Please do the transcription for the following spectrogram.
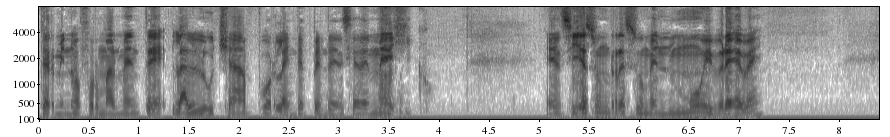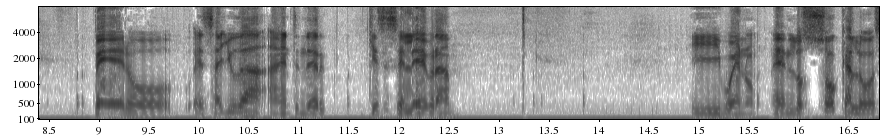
terminó formalmente la lucha por la independencia de México. En sí es un resumen muy breve, pero es ayuda a entender qué se celebra. Y bueno, en los zócalos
